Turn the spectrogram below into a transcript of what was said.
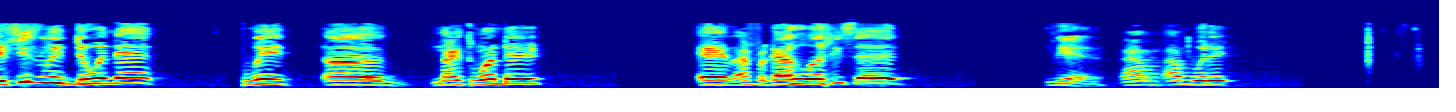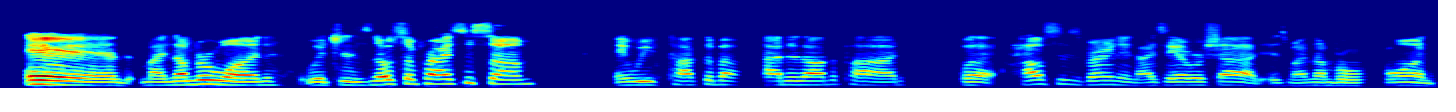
If she's really doing that with uh 9th Wonder, and I forgot who else she said. Yeah, I'm I'm with it. And my number one, which is no surprise to some, and we've talked about it on the pod, but House is Burning, Isaiah Rashad is my number one.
